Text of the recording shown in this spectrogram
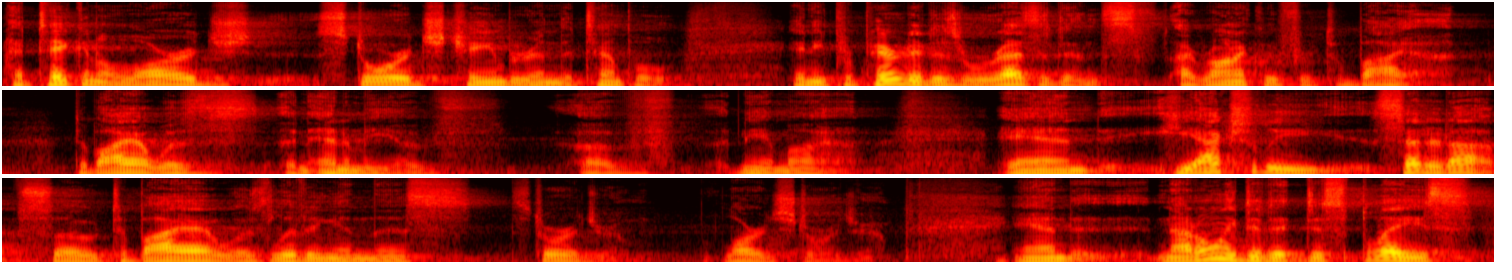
had taken a large storage chamber in the temple and he prepared it as a residence, ironically, for Tobiah. Tobiah was an enemy of of Nehemiah. And he actually set it up so Tobiah was living in this storage room, large storage room. And not only did it displace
